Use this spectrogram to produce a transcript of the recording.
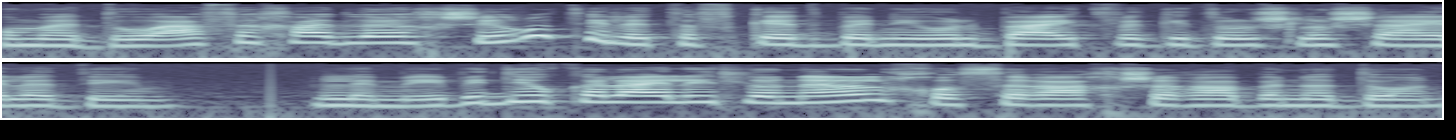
ומדוע אף אחד לא הכשיר אותי לתפקד בניהול בית וגידול שלושה ילדים? למי בדיוק עליי להתלונן על חוסר ההכשרה בנדון?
